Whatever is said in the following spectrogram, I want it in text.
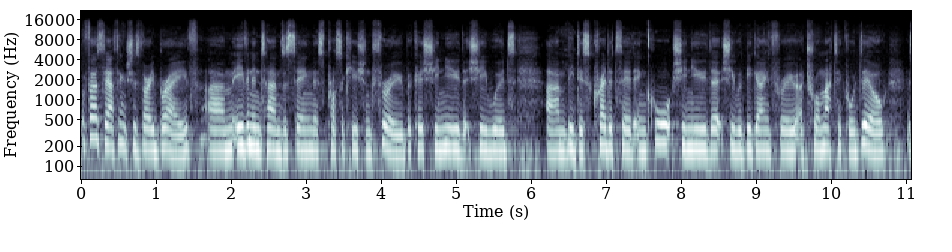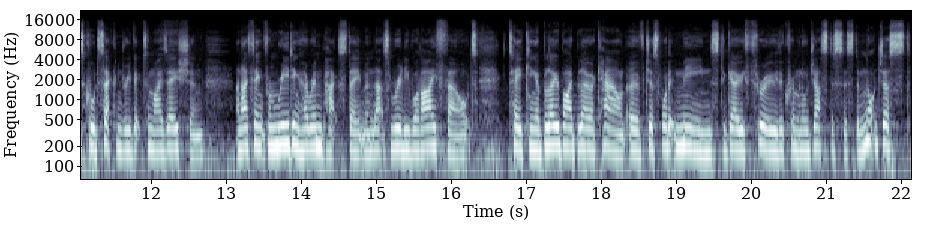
Firstly, I think she's very brave, um, even in terms of seeing this prosecution through, because she knew that she would um, be discredited in court. She knew that she would be going through a traumatic ordeal. It's called secondary victimization. And I think from reading her impact statement, that's really what I felt, taking a blow by blow account of just what it means to go through the criminal justice system, not just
